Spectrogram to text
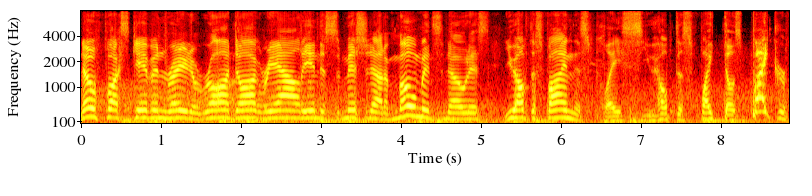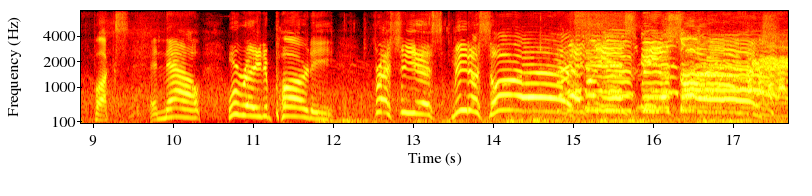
No fucks given, ready to raw dog reality into submission at a moment's notice. You helped us find this place. You helped us fight those biker fucks. And now, we're ready to party. Freshiest Metasaurus! Freshiest Metasaurus!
